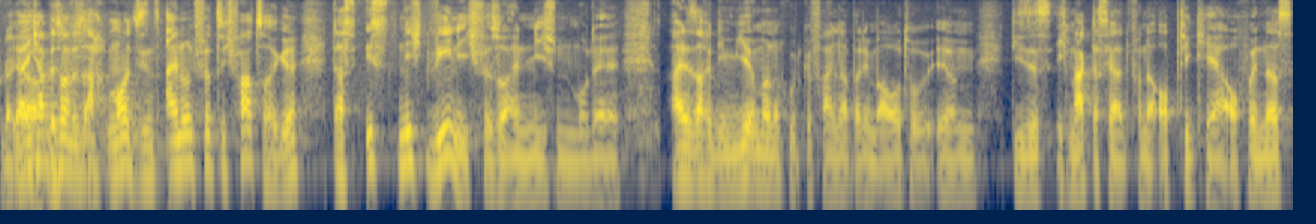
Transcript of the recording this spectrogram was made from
Oder Ja, ich habe jetzt mal bis 98, sind es 41 Fahrzeuge. Das ist nicht wenig für so ein Nischenmodell. Eine Sache, die mir immer noch gut gefallen hat bei dem Auto, ähm, dieses, ich mag das ja von der Optik her, auch wenn das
